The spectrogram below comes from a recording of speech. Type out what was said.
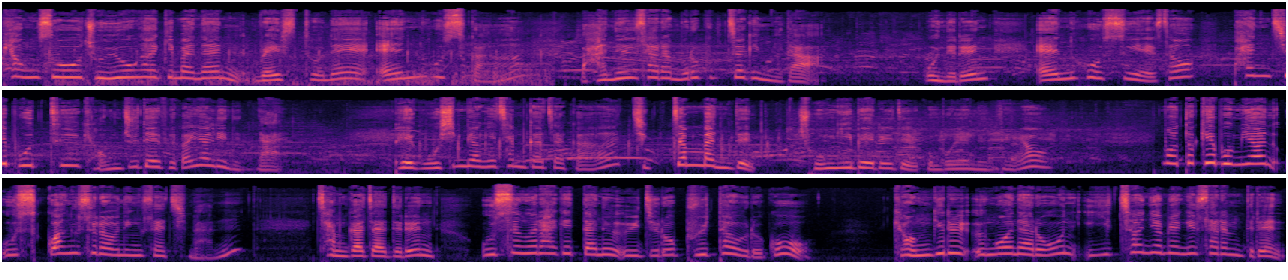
평소 조용하기만 한 레스톤의 앤 호수가 많은 사람으로 북적입니다. 오늘은 앤 호수에서 판지 보트 경주 대회가 열리는 날. 150명의 참가자가 직접 만든 종이배를 들고 모였는데요. 어떻게 보면 우스꽝스러운 행사지만 참가자들은 우승을 하겠다는 의지로 불타오르고 경기를 응원하러 온 2천여 명의 사람들은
